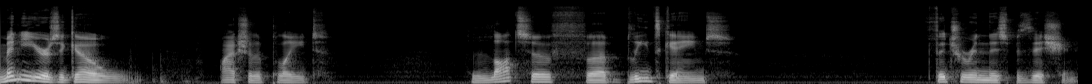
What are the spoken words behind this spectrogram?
Many years ago, I actually played lots of uh, Blitz games featuring this position.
